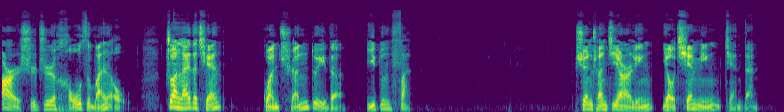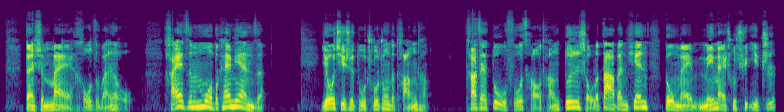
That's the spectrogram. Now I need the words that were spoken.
二十只猴子玩偶，赚来的钱管全队的一顿饭。宣传 G 二零要签名简单，但是卖猴子玩偶，孩子们抹不开面子，尤其是读初中的糖糖，他在杜甫草堂蹲守了大半天，都没没卖出去一只。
